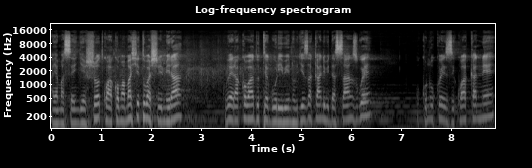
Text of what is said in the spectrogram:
aya masengesho. Twakoma amashyi tubashimira. Kubera ko baduteguriye ibintu byiza kandi bidasanzwe uku ni ukwezi kwa kane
